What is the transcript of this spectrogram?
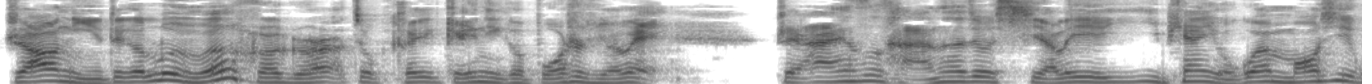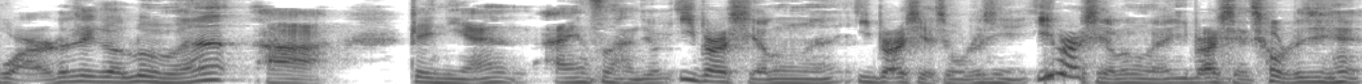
只要你这个论文合格，就可以给你个博士学位。这爱因斯坦呢，就写了一一篇有关毛细管的这个论文啊。这年，爱因斯坦就一边写论文，一边写求职信，一边写论文，一边写求职信。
